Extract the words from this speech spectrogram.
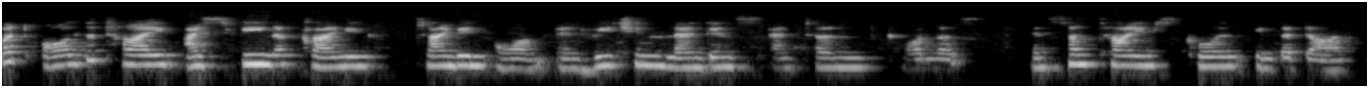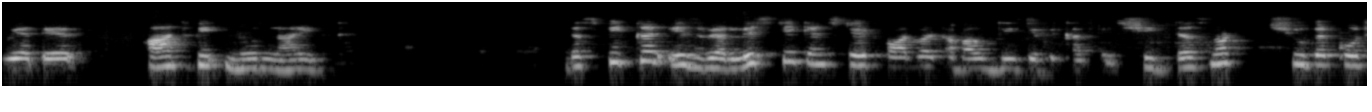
But all the time I spin a climbing, climbing on and reaching landings and turn corners and sometimes going in the dark where there be no light. The speaker is realistic and straightforward about these difficulties. She does not sugarcoat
